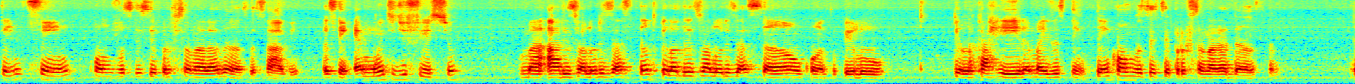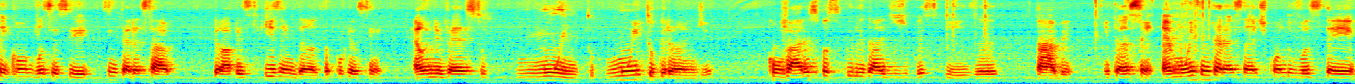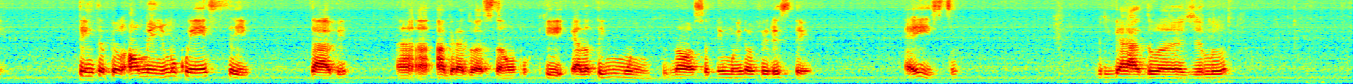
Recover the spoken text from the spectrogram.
tem sim como você ser profissional da dança, sabe? Assim, é muito difícil a desvalorização, tanto pela desvalorização quanto pelo, pela carreira, mas assim, tem como você ser profissional da dança. Tem como você se, se interessar pela pesquisa em dança, porque assim, é um universo muito, muito grande, com várias possibilidades de pesquisa, sabe? Então, assim, é muito interessante quando você tenta, ao mínimo, conhecer, sabe? A, a, graduação, porque ela tem muito, nossa, tem muito a oferecer. É isso. Obrigado, Ângelo.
